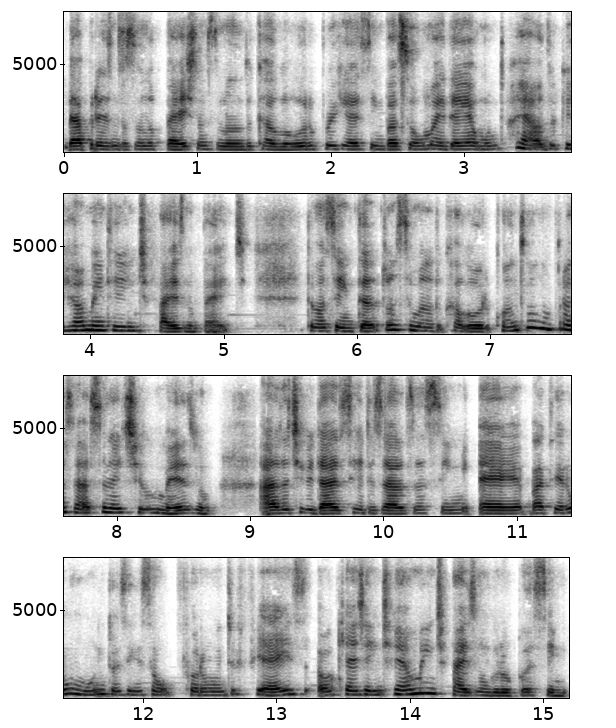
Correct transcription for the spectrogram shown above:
da apresentação do PET na Semana do Calouro, porque, assim, passou uma ideia muito real do que realmente a gente faz no PET. Então, assim, tanto na Semana do Calouro quanto no processo seletivo mesmo, as atividades realizadas, assim, é, bateram muito, assim, são, foram muito fiéis ao que a gente realmente faz no grupo, assim.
